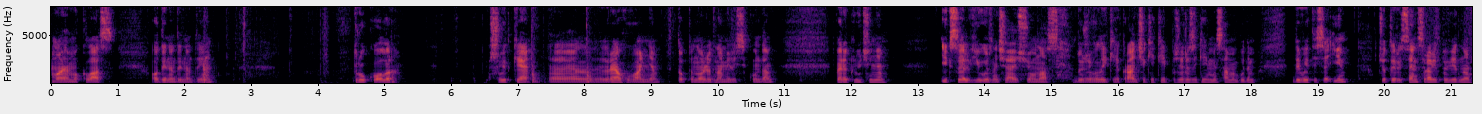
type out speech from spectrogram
Маємо клас 1.1.1. True Color. Швидке е, реагування, тобто 0,1 мілісекунда переключення. XL View означає, що у нас дуже великий екранчик, який, через який ми саме будемо дивитися. І 4 сенсора, відповідно,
